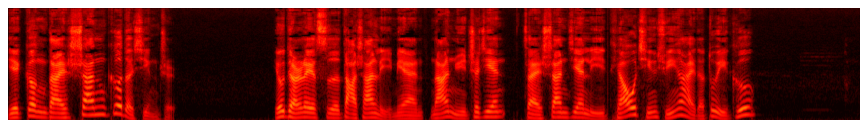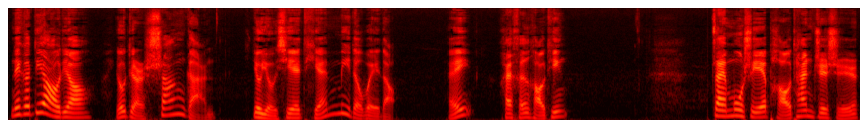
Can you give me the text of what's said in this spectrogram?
也更带山歌的性质，有点类似大山里面男女之间在山间里调情寻爱的对歌。那个调调有点伤感，又有些甜蜜的味道，哎，还很好听。在穆师爷跑滩之时，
